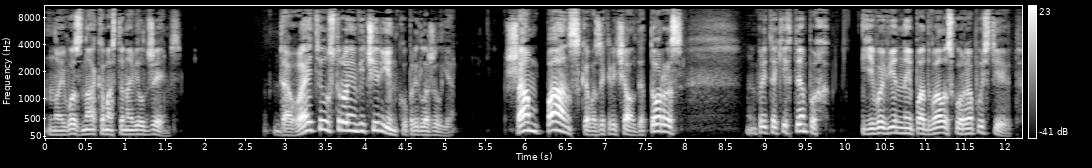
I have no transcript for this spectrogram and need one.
но его знаком остановил Джеймс. «Давайте устроим вечеринку», — предложил я. «Шампанского!» — закричал де Торрес. При таких темпах его винные подвалы скоро опустеют.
